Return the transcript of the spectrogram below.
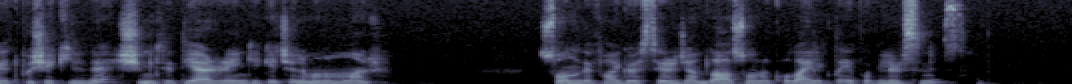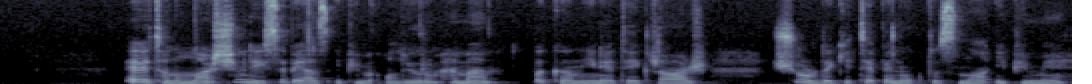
Evet bu şekilde. Şimdi diğer renge geçelim hanımlar. Son defa göstereceğim. Daha sonra kolaylıkla yapabilirsiniz. Evet hanımlar şimdi ise beyaz ipimi alıyorum hemen. Bakın yine tekrar şuradaki tepe noktasına ipimi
